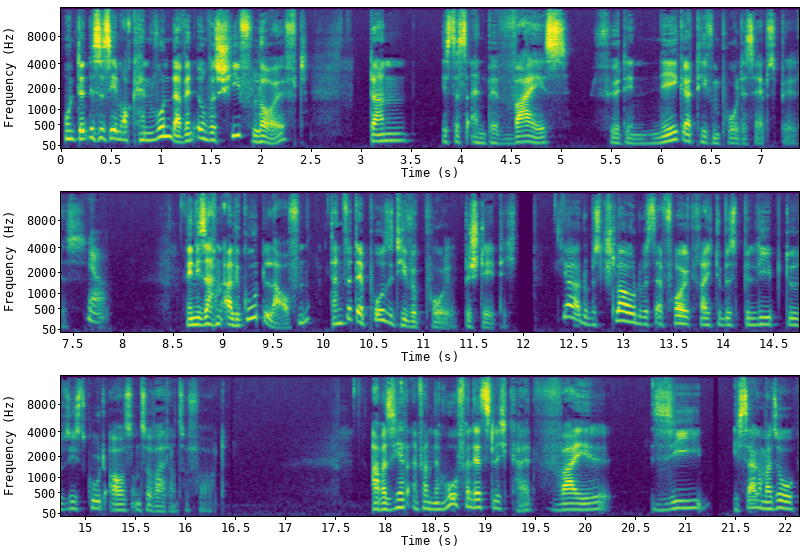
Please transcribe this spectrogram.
Und dann ist es eben auch kein Wunder, wenn irgendwas schief läuft, dann ist es ein Beweis für den negativen Pol des Selbstbildes. Ja. Wenn die Sachen alle gut laufen, dann wird der positive Pol bestätigt. Ja, du bist schlau, du bist erfolgreich, du bist beliebt, du siehst gut aus und so weiter und so fort. Aber sie hat einfach eine hohe Verletzlichkeit, weil sie, ich sage mal so,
